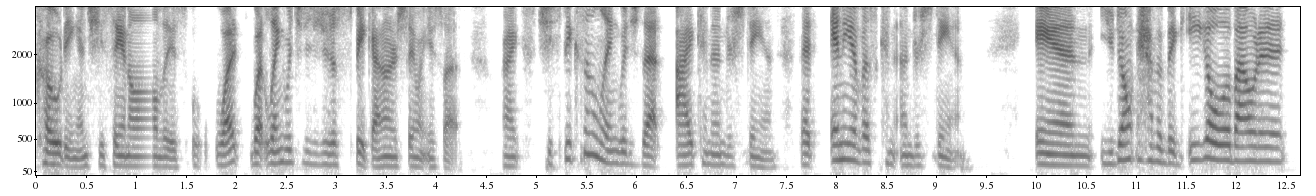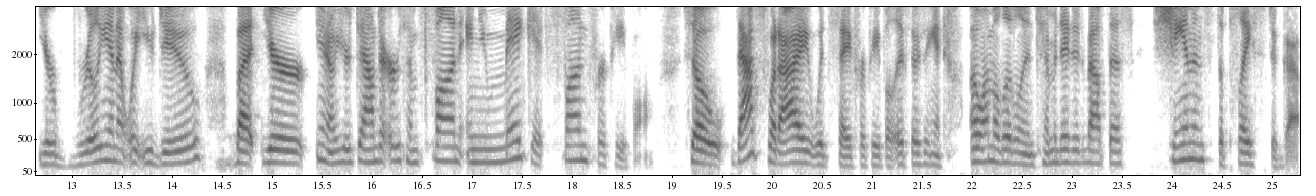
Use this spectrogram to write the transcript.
coding and she's saying all these, what, what language did you just speak? I don't understand what you said. Right. She speaks in a language that I can understand, that any of us can understand. And you don't have a big ego about it. You're brilliant at what you do, but you're, you know, you're down to earth and fun and you make it fun for people. So that's what I would say for people if they're thinking, oh, I'm a little intimidated about this. Shannon's the place to go.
